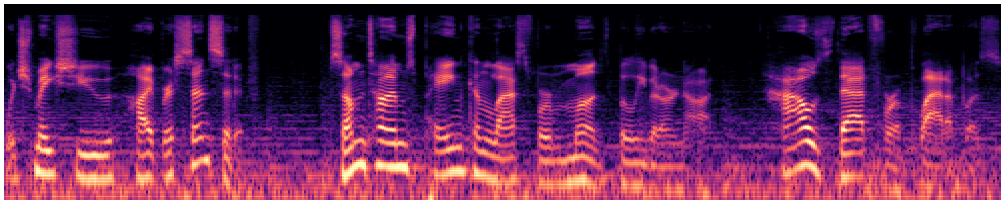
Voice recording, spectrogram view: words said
which makes you hypersensitive. Sometimes pain can last for months, believe it or not. How's that for a platypus?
